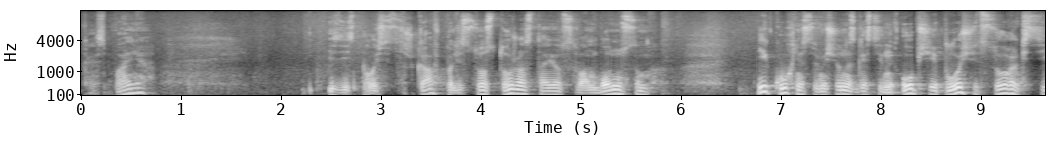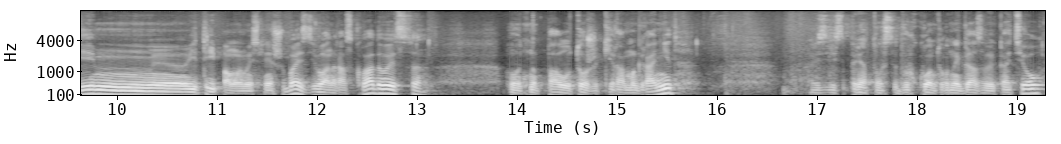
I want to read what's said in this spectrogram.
Такая спальня. И здесь просится шкаф, пылесос тоже остается вам бонусом. И кухня, совмещенная с гостиной. Общая площадь 47,3, по-моему, если не ошибаюсь. Диван раскладывается. Вот на полу тоже керамогранит. Здесь спрятался двухконтурный газовый котел.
